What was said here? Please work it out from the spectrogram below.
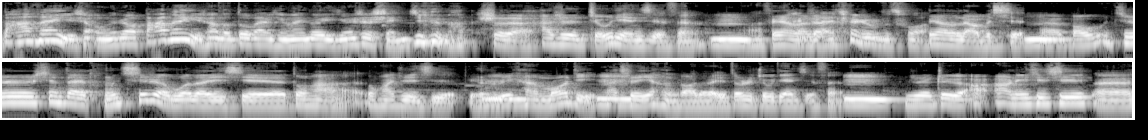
八分以上，我们知道八分以上的豆瓣评分都已经是神剧嘛，是的，它是九点几分，嗯，啊、非常的了，确实不错，非常的了不起，嗯、呃，包括其实现在同期热播的一些动画动画剧集，比如说《Rick and Morty》，嗯，那其实也很高的了，也都是九点几分，嗯，这这个二二零七七，呃，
